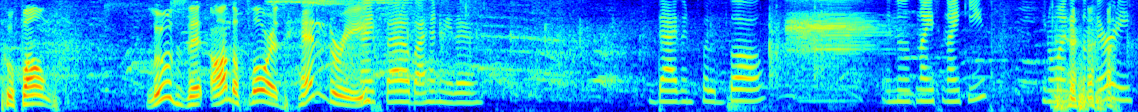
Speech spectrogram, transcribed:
Pufong loses it. On the floor is Hendry. Nice battle by Henry there. Diving for the ball. And those nice Nikes. You don't want to get them dirty.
